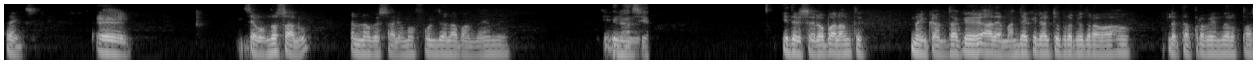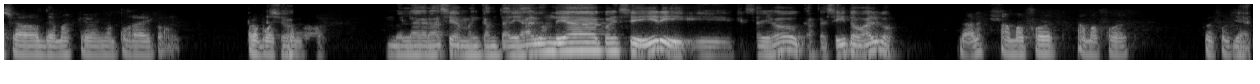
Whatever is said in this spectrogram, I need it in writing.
Thanks. Eh, segundo, salud, en lo que salimos full de la pandemia. Gracias. Y tercero, para adelante. Me encanta que además de crear tu propio trabajo, le estás proveyendo el espacio a los demás que vengan por ahí con propuestas nuevas. Verdad, gracias. Me encantaría algún día coincidir y, y qué sé yo, cafecito o algo. Dale, I'm up for it, I'm up for it. Full, full. Yeah.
